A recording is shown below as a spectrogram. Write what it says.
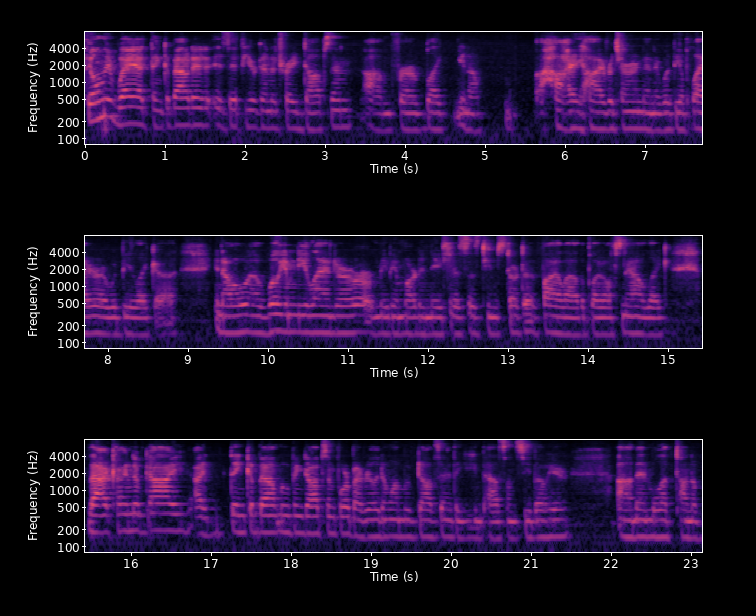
The only way I think about it is if you're going to trade Dobson um, for like you know a high high return, and it would be a player. It would be like a you know a William Nylander or maybe a Martin Necas as teams start to file out of the playoffs now. Like that kind of guy, I think about moving Dobson for, but I really don't want to move Dobson. I think you can pass on Sevo here. Um, and we'll have a ton of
